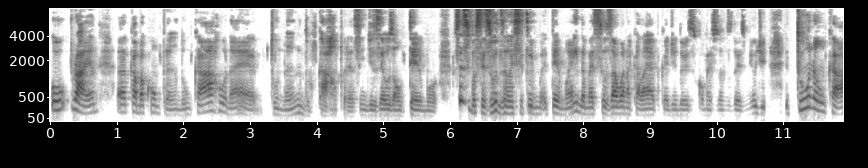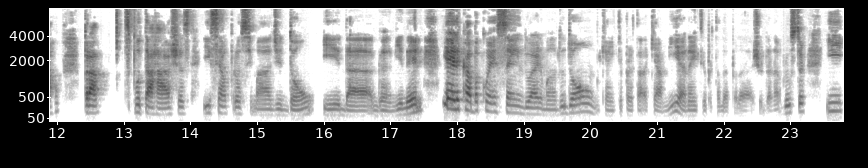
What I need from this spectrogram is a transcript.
o Brian acaba comprando um carro, né? Tunando um carro, por assim dizer, usar um termo. Não sei se vocês usam esse termo ainda, mas se usava naquela época de dois, começo dos anos 2000, de, tuna um carro para disputar rachas e se aproximar de Dom e da gangue dele. E aí ele acaba conhecendo a irmã do Dom, que é interpretada, que é a Mia, né, interpretada pela Jordana Brewster, e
